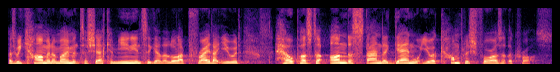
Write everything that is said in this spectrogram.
As we come in a moment to share communion together, Lord, I pray that you would help us to understand again what you accomplished for us at the cross.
